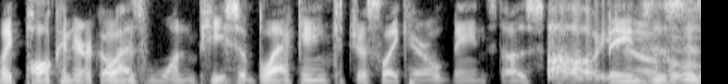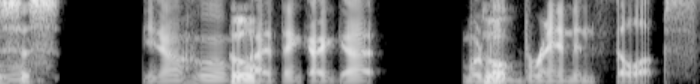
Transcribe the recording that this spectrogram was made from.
Like Paul Konerko has one piece of black ink, just like Harold Baines does. Oh, Baines is, who, is is you know who, Who? I think I got? What Who? about Brandon Phillips?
